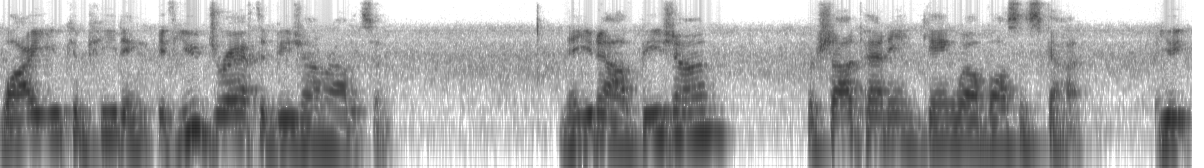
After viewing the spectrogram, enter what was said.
Why are you competing? If you drafted Bijan Robinson, now you now have Bijan, Rashad Penny, Gainwell, Boston Scott. You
